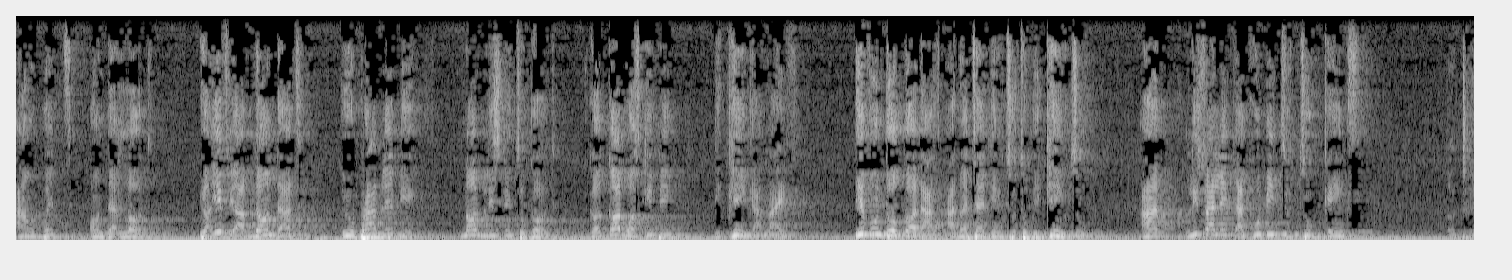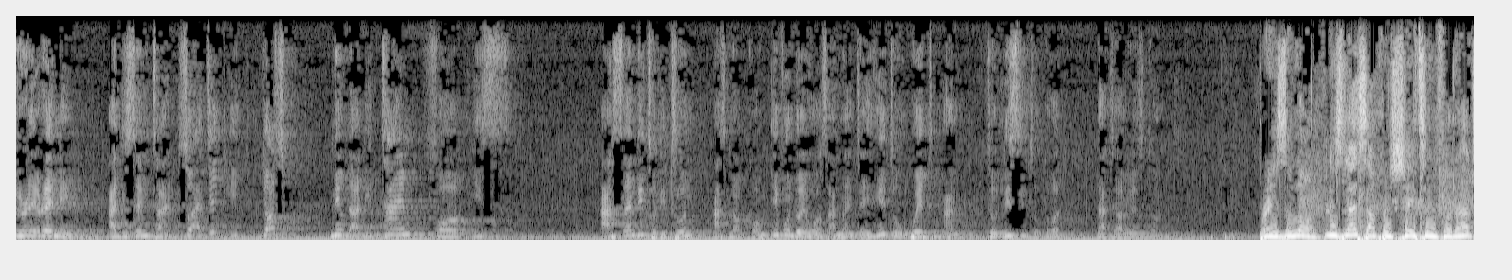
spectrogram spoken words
and wait on the Lord. Because if you have done that, you will probably be not listening to God. Because God was keeping the king alive, even though God has anointed him to, to be king too. And literally, there could be two, kings reigning at the same time. So I think he just knew that the time for his ascending to the throne has not come, even though he was anointed. He need to wait and to listen to God that he always done. Praise the Lord. Please let's appreciate him for that.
